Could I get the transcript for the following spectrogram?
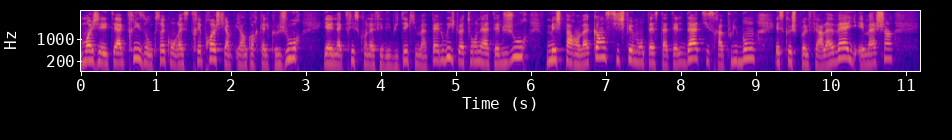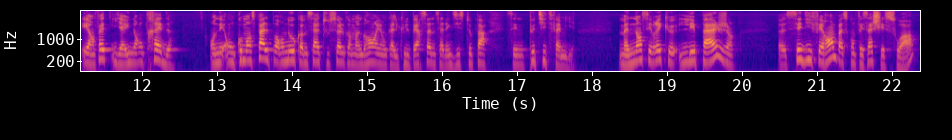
moi j'ai été actrice, donc c'est vrai qu'on reste très proche. Il y, a, encore quelques jours, il y a une actrice qu'on a fait débuter qui m'appelle Oui, je dois tourner à tel jour, mais je pars en vacances. Si je fais mon test à telle date, il sera plus bon. Est-ce que je peux le faire la veille? Et machin. Et en fait, il y a une entraide. On ne commence pas le porno comme ça, tout seul, comme un grand, et on calcule personne. Ça n'existe pas. C'est une petite famille. Maintenant, c'est vrai que les pages, euh, c'est différent parce qu'on fait ça chez soi.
